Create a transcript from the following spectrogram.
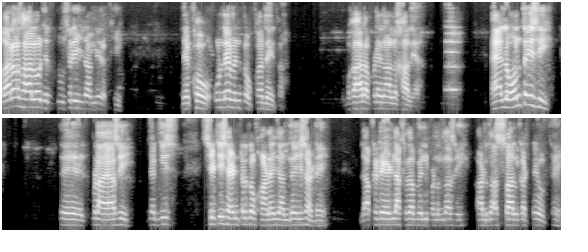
12 ਸਾਲ ਉਹ ਦੂਸਰੀ ਜਨਾਨੀ ਰੱਖੀ। ਦੇਖੋ, ਉਹਨੇ ਮੈਨੂੰ ਧੋਖਾ ਦੇਤਾ। ਬਗਾਰ ਆਪਣੇ ਨਾਲ ਲਿਖਾ ਲਿਆ। ਇਹ ਲੋਨ ਤੇ ਹੀ ਸੀ ਤੇ ਬਣਾਇਆ ਸੀ। ਜੱਗੀ ਸਿਟੀ ਸੈਂਟਰ ਤੋਂ ਖਾਣੇ ਜਾਂਦੇ ਸੀ ਸਾਡੇ। ਲੱਖ, ਡੇਢ ਲੱਖ ਦਾ ਬਿੱਲ ਬਣਦਾ ਸੀ। 8-10 ਸਾਲ ਕੱਟੇ ਉੱਥੇ।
